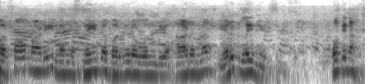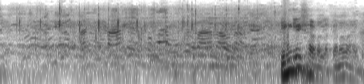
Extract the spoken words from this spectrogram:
ಪರ್ಫಾರ್ಮ್ ಮಾಡಿ ನನ್ನ ಸ್ನೇಹಿತ ಬರೆದಿರೋ ಒಂದು ಹಾಡನ್ನು ಎರಡು ಲೈನ್ ಹೇಳ್ತೀನಿ. ಓಕೆನಾ ಇಂಗ್ಲಿಷ್ ಹಾಡಲ್ಲ, ಕನ್ನಡ ಹಾಡು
